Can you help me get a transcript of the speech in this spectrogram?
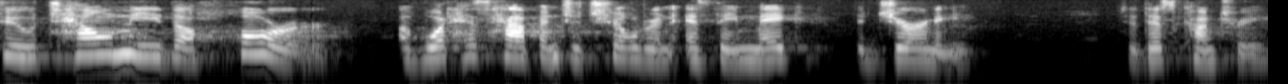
to tell me the horror of what has happened to children as they make the journey to this country.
